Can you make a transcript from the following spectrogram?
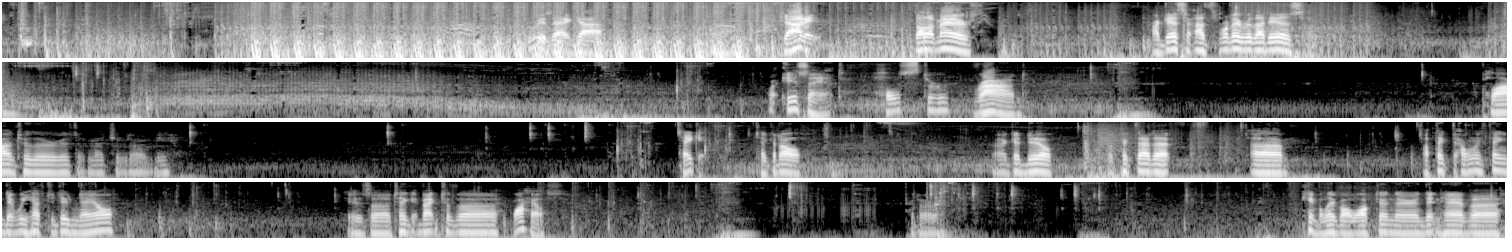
Who is that guy? Got it! That's all that matters. I guess that's whatever that is. What is that? Holster rind. Apply until there isn't much of it on you. Take it. Take it all. Alright, good deal. We'll pick that up. Um, I think the only thing that we have to do now is uh, take it back to the White House. Put our... Can't believe I walked in there and didn't have uh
